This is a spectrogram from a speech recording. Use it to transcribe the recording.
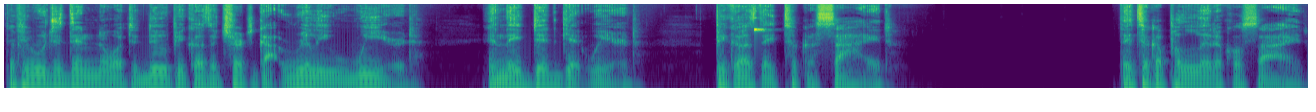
The people who just didn't know what to do because the church got really weird. And they did get weird because they took a side. They took a political side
